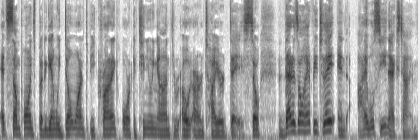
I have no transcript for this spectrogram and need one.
at some points, but again, we don't want it to be chronic or continuing on throughout our entire day. So that is all I have for you today, and I will see you next time.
